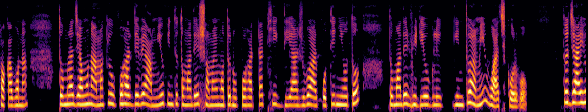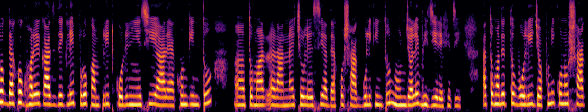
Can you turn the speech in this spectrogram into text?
ঠকাবো না। তোমরা যেমন আমাকে উপহার দেবে, আমিও কিন্তু তোমাদের সময় মতন উপহারটা ঠিক দিয়ে আসব আর প্রতিনিয়ত তোমাদের ভিডিওগুলি কিন্তু আমি ওয়াচ করব। তো যাই হোক, দেখো ঘরের কাজ দেখলেই পুরো কমপ্লিট করে নিয়েছি আর এখন কিন্তু তোমার রান্নায় চলে এসেছি আর দেখো শাকগুলি কিন্তু নুন জলে ভিজিয়ে রেখেছি আর তোমাদের তো বলি, যখনই কোনো শাক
